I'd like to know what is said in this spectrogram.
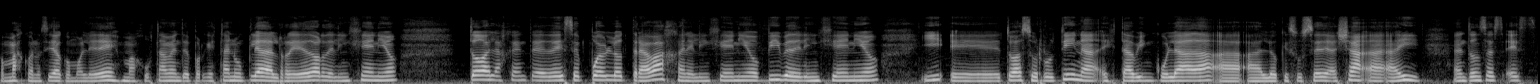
más conocida como Ledesma, justamente porque está nucleada alrededor del ingenio, toda la gente de ese pueblo trabaja en el ingenio, vive del ingenio y eh, toda su rutina está vinculada a, lo que sucede allá, a- ahí. Entonces es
